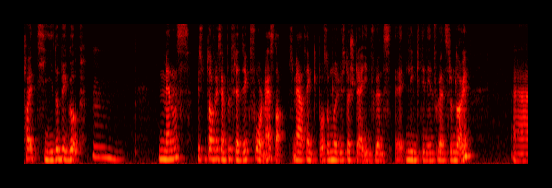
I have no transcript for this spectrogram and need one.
tar tid å bygge opp. Mm. Mens hvis du tar f.eks. Fredrik Fornes, da, som jeg tenker på som Norges største eh, LinkedIn-influenser om dagen eh,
